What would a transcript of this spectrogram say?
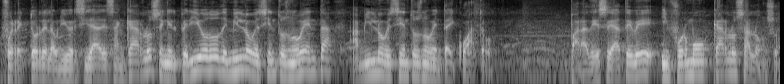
Fue rector de la Universidad de San Carlos en el periodo de 1990 a 1994. Para DCATV informó Carlos Alonso.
